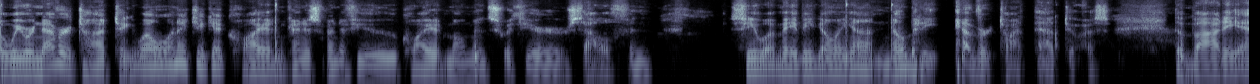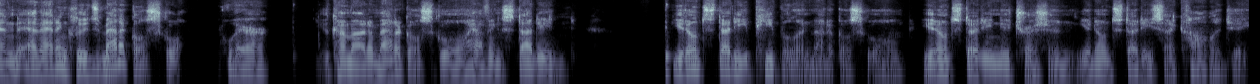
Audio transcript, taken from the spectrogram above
but we were never taught to, well, why don't you get quiet and kind of spend a few quiet moments with yourself and see what may be going on. Nobody ever taught that to us. The body, and, and that includes medical school, where you come out of medical school having studied. You don't study people in medical school. You don't study nutrition. You don't study psychology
